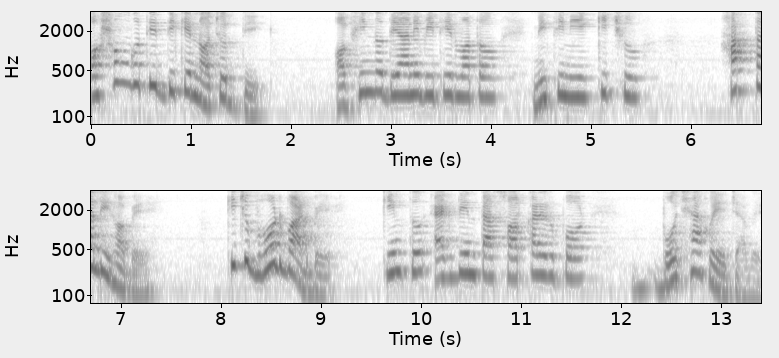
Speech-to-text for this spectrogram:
অসঙ্গতির দিকে নজর দিক। অভিন্ন দেয়ানি বিধির মতো নীতি নিয়ে কিছু হাততালি হবে, কিছু ভোট বাড়বে, কিন্তু একদিন তা সরকারের উপর বোঝা হয়ে যাবে।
